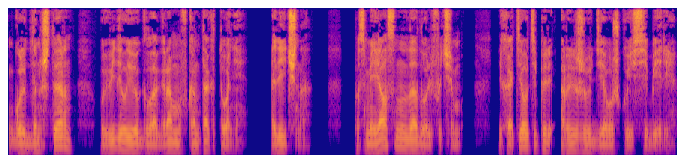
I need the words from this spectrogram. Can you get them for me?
Гольденштерн увидел ее голограмму в контактоне, лично, посмеялся над Адольфычем, и хотел теперь рыжую девушку из Сибири.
